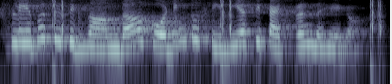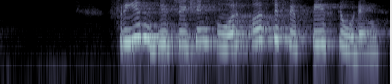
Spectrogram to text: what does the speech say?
ਸਿਲੇਬਸ ਇਸ ਐਗਜ਼ਾਮ ਦਾ ਅਕੋਰਡਿੰਗ ਟੂ CBSE ਪੈਟਰਨ ਰਹੇਗਾ। Free registration for first 50 students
